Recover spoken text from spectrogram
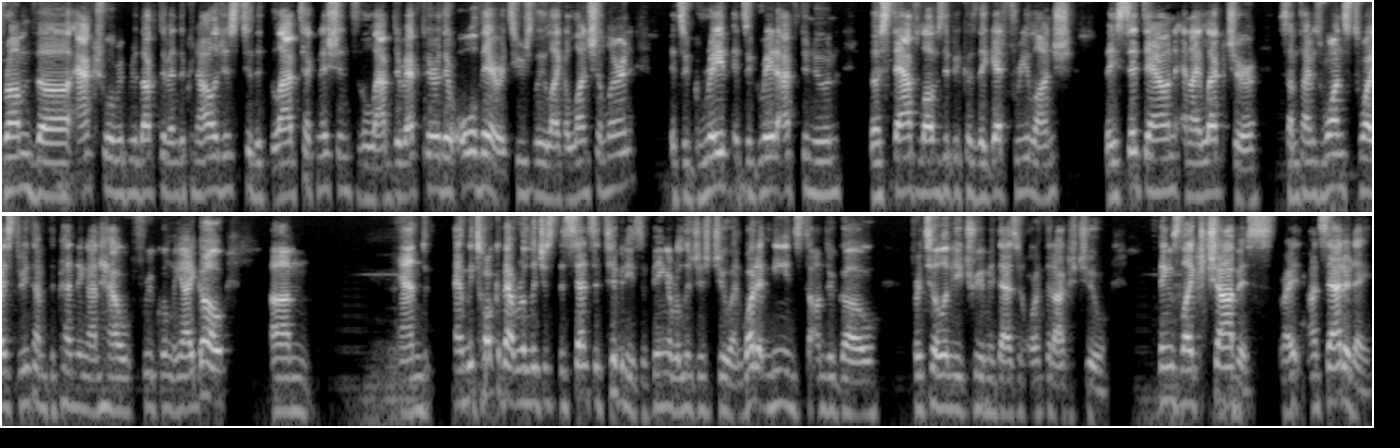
from the actual reproductive endocrinologist to the lab technician to the lab director they're all there it's usually like a lunch and learn it's a great it's a great afternoon the staff loves it because they get free lunch they sit down and i lecture sometimes once twice three times depending on how frequently i go um, and and we talk about religious the sensitivities of being a religious jew and what it means to undergo fertility treatment as an orthodox jew things like Shabbos, right? On Saturday,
